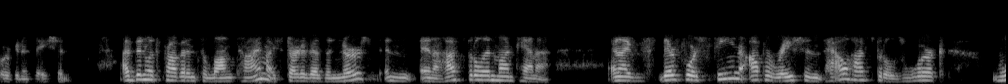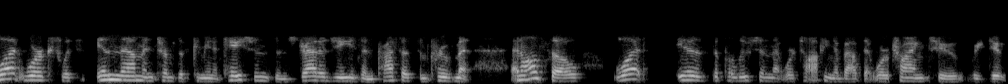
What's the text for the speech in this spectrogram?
organization. I've been with Providence a long time. I started as a nurse in, in a hospital in Montana. And I've therefore seen operations, how hospitals work, what works within them in terms of communications and strategies and process improvement, and also what is the pollution that we're talking about that we're trying to reduce.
